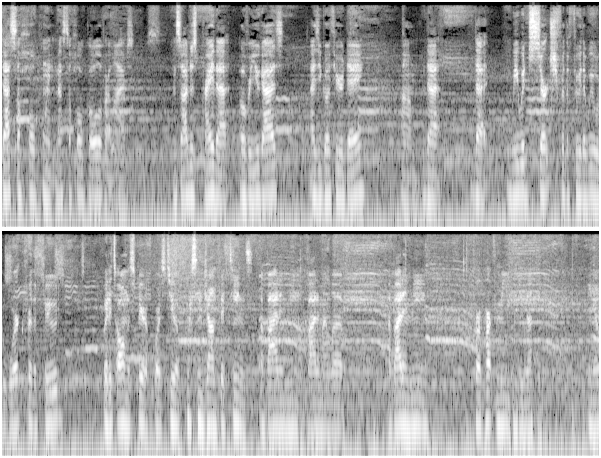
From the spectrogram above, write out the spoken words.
That's the whole point, and that's the whole goal of our lives. And so I just pray that over you guys as you go through your day, um, that that we would search for the food, that we would work for the food, but it's all in the spirit, of course, too. Of course, in John 15, it's abide in me, abide in my love, abide in me. For apart from me, you can do nothing you know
